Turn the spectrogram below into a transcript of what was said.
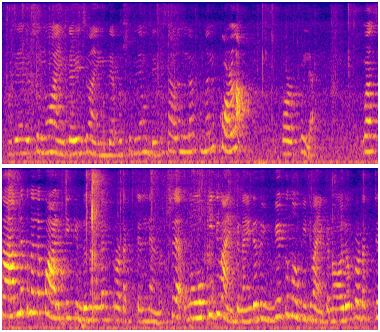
അപ്പോൾ ഞാൻ വിചാരിച്ചു ഒന്ന് വാങ്ങിക്കാൻ വെച്ച് വാങ്ങിക്കുക പക്ഷെ ഇത് ഞാൻ ഉദ്ദേശിച്ച സാധനമില്ല നല്ല കൊള്ളാം. കുഴപ്പമില്ല. സാറിനൊക്കെ നല്ല ക്വാളിറ്റി ഒക്കെ ഉണ്ട്. നല്ല പ്രൊഡക്റ്റ് തന്നെയാണ്. പക്ഷെ നോക്കിയിട്ട് വാങ്ങിക്കണം. അതിന്റെ റിവ്യൂ ഒക്കെ നോക്കിയിട്ട് വാങ്ങിക്കണം. ഓരോ പ്രൊഡക്റ്റ്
